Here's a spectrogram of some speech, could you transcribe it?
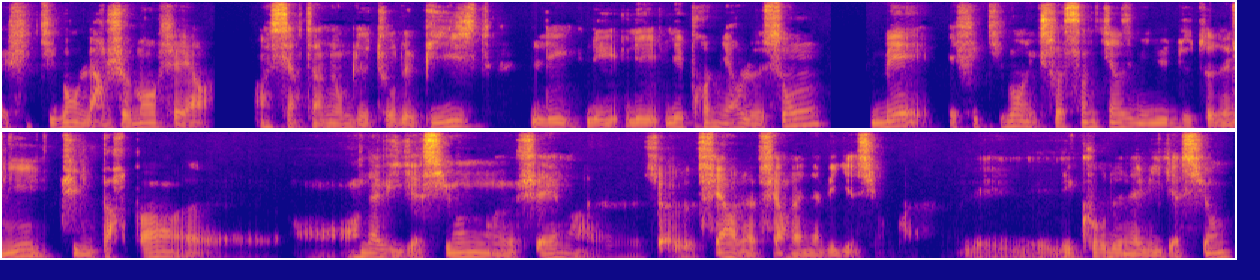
effectivement largement faire un certain nombre de tours de piste, les, les, les, les premières leçons, mais effectivement, avec 75 minutes d'autonomie, tu ne pars pas euh, en navigation euh, faire, euh, faire, la, faire la navigation. Les, cours de navigation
